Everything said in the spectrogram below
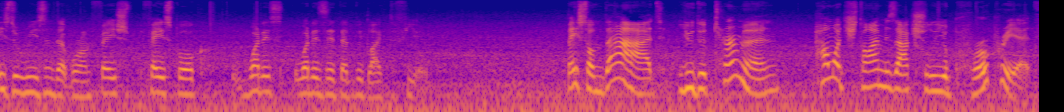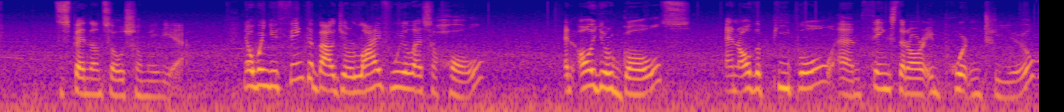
is the reason that we're on face, Facebook. What is what is it that we'd like to feel? Based on that, you determine how much time is actually appropriate to spend on social media. Now, when you think about your life wheel as a whole and all your goals and all the people and things that are important to you,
